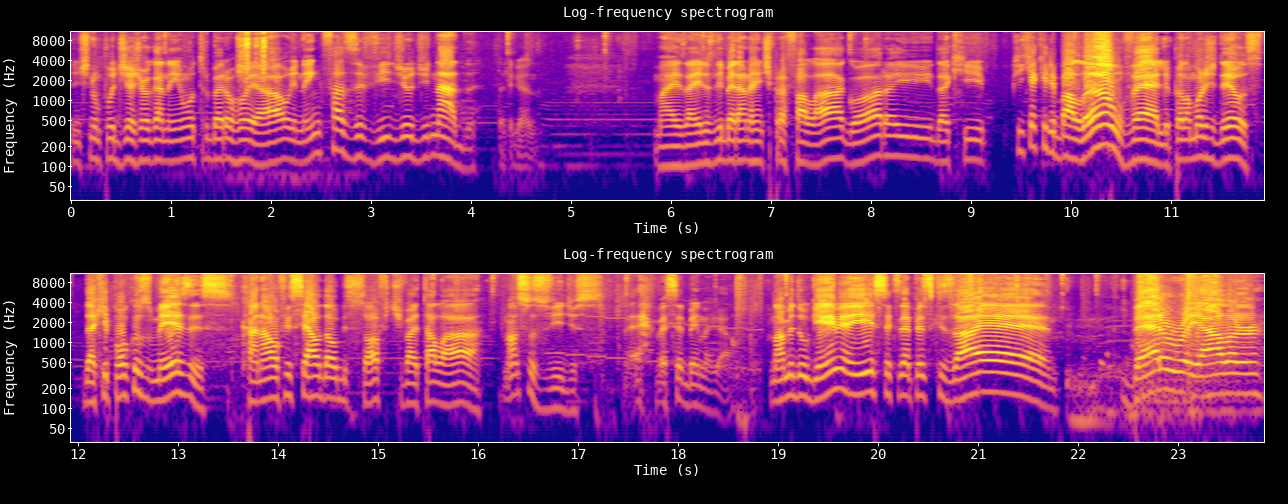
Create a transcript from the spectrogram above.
a gente não podia jogar nenhum outro Battle Royale e nem fazer vídeo de nada, tá ligado? Mas aí eles liberaram a gente pra falar agora e daqui... O que, que é aquele balão, velho? Pelo amor de Deus. Daqui poucos meses, canal oficial da Ubisoft vai estar tá lá. Nossos vídeos. É, vai ser bem legal. O nome do game aí, se você quiser pesquisar, é... Battle Royale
